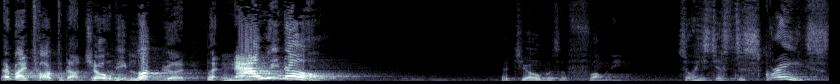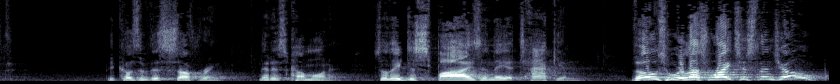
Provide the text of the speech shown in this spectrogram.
Everybody talked about Job. He looked good. But now we know that Job was a phony. So he's just disgraced because of this suffering that has come on him. So they despise and they attack him. Those who are less righteous than Job.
